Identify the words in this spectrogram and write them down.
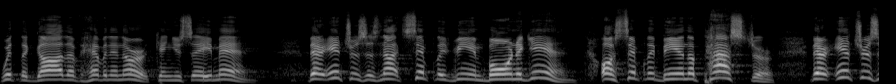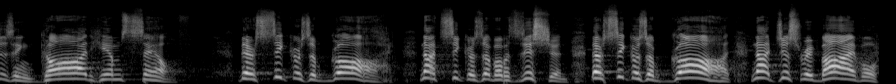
with the God of heaven and earth. Can you say amen? Their interest is not simply being born again or simply being a pastor. Their interest is in God Himself. They're seekers of God not seekers of a position. They're seekers of God, not just revival.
